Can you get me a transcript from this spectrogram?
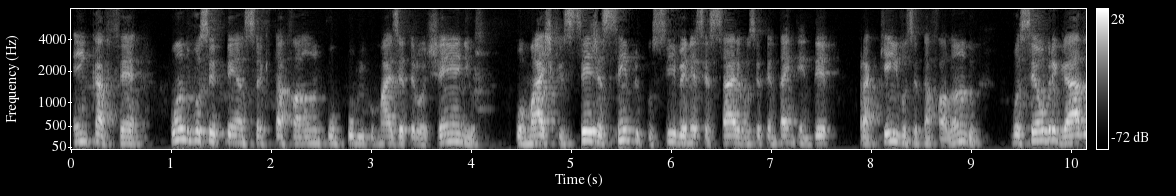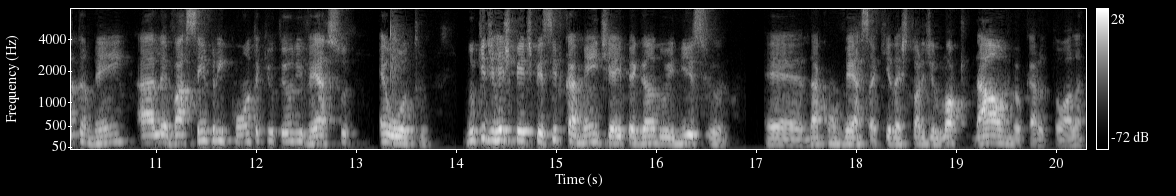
em café. Quando você pensa que está falando com um público mais heterogêneo, por mais que seja sempre possível e necessário você tentar entender para quem você está falando, você é obrigado também a levar sempre em conta que o teu universo é outro. No que diz respeito especificamente, aí pegando o início é, da conversa aqui, da história de lockdown, meu caro Tola,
